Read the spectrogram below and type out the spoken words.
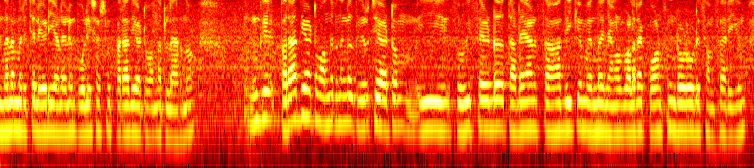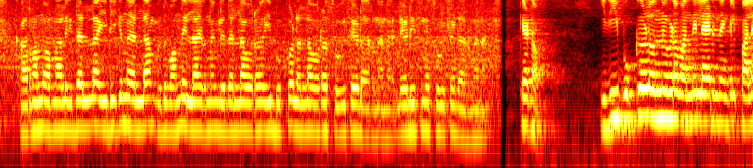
ഇന്നലെ മരിച്ച ലേഡി ആണെങ്കിലും പോലീസ് സ്റ്റേഷനിൽ പരാതിയായിട്ട് വന്നിട്ടില്ലായിരുന്നു. എനിക്ക് പരാതിയായിട്ട് വന്നിരുന്നെങ്കിൽ തീർച്ചയായിട്ടും ഈ സൂയിസൈഡ് തടയാൻ സാധിക്കും എന്ന് ഞങ്ങൾ വളരെ കോൺഫിഡന്റോടുകൂടി സംസാരിക്കും. കാരണം എന്ന് പറഞ്ഞാൽ ഇതെല്ലാം ഇരിക്കുന്നതെല്ലാം ഇത് വന്നില്ലായിരുന്നെങ്കിൽ ഇതെല്ലാം ഓരോ ഈ ബുക്കുകളെല്ലാം ഓരോ സൂയിസൈഡ് ആയിരുന്നേനെ ലേഡീസിന്റെ സൂയിസൈഡ് ആയിരുന്നേനെ കേട്ടോ? ഇത് ഈ ബുക്കുകളൊന്നും ഇവിടെ വന്നില്ലായിരുന്നെങ്കിൽ പല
